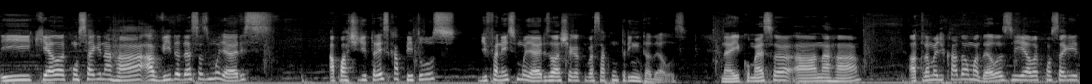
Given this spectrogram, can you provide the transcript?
e que ela consegue narrar a vida dessas mulheres a partir de três capítulos, diferentes mulheres, ela chega a conversar com 30 delas. Né? E começa a narrar a trama de cada uma delas e ela consegue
